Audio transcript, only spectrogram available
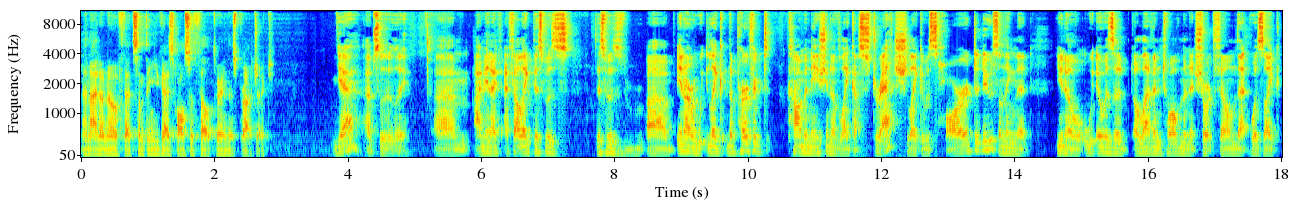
And I don't know if that's something you guys also felt during this project. Yeah, absolutely. Um, I mean, I, I felt like this was this was uh, in our like the perfect combination of like a stretch. Like it was hard to do something that you know it was a 11, 12 minute short film that was like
